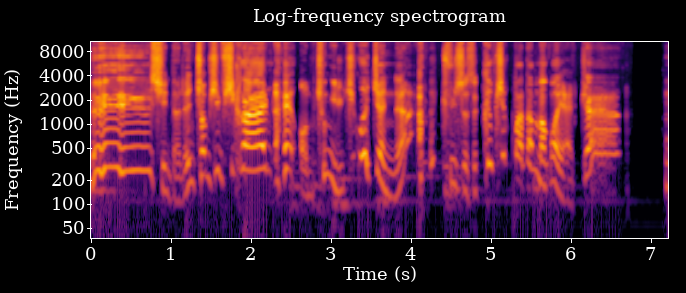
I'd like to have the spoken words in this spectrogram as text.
헤헤, 신나는 점심시간 엄청 일찍 왔지 않나? 줄 서서 급식 받아 먹어야죠.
